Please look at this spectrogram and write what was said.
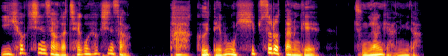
이 혁신상과 최고 혁신상 다 거의 대부분 휩쓸었다는 게 중요한 게 아닙니다.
